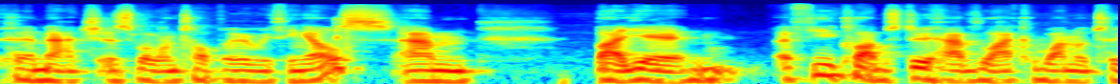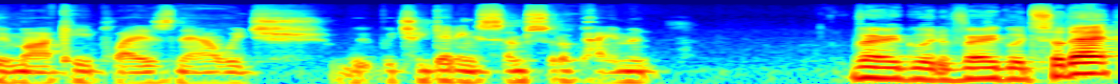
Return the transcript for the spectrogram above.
per match as well on top of everything else. Um, but yeah, a few clubs do have like one or two marquee players now, which which are getting some sort of payment. Very good, very good. So that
